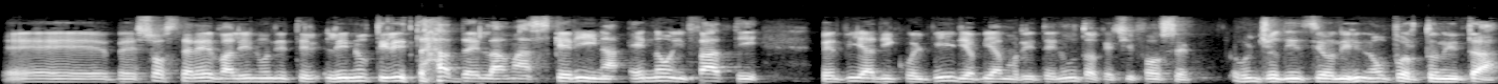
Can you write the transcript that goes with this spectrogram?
eh, beh, sosteneva l'inutil- l'inutilità della mascherina e noi infatti per via di quel video abbiamo ritenuto che ci fosse un giudizio di inopportunità,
